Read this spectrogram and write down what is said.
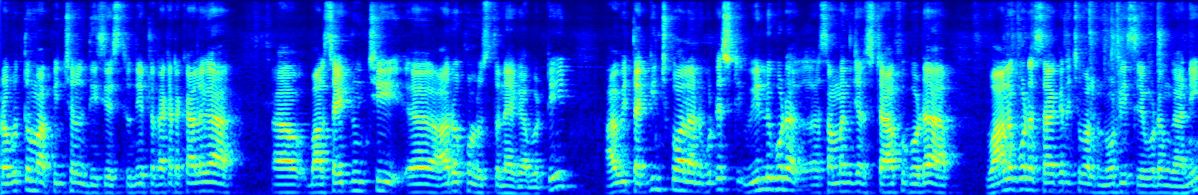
ప్రభుత్వం ఆ పింఛన్లు తీసేస్తుంది. ఇట్లా రకరకాలుగా వాళ్ళ సైడ్ నుంచి ఆరోపణలు వస్తున్నాయి కాబట్టి అవి తగ్గించుకోవాలనుకుంటే వీళ్ళు కూడా సంబంధించిన స్టాఫ్ కూడా వాళ్ళకు కూడా సహకరించి వాళ్ళకి నోటీసులు ఇవ్వడం కానీ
